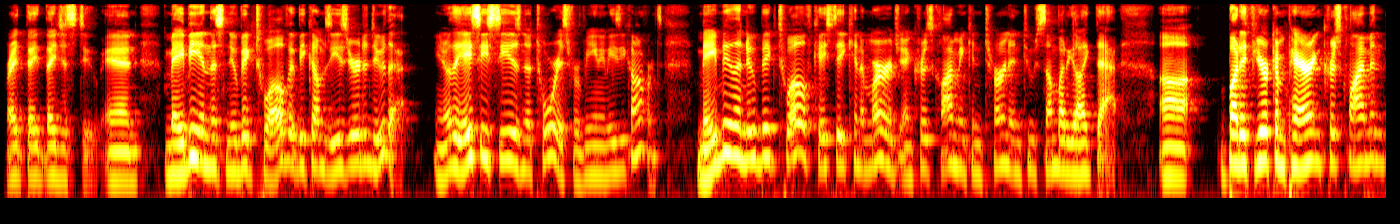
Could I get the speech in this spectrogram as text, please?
right? They, they just do. And maybe in this new Big 12, it becomes easier to do that. You know, the ACC is notorious for being an easy conference. Maybe the new Big 12, K State can emerge and Chris Klieman can turn into somebody like that. Uh, but if you're comparing Chris Klieman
